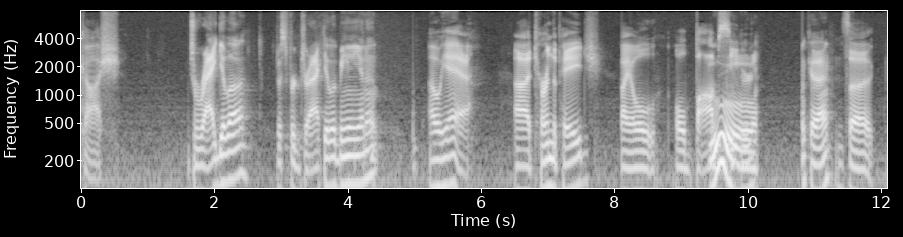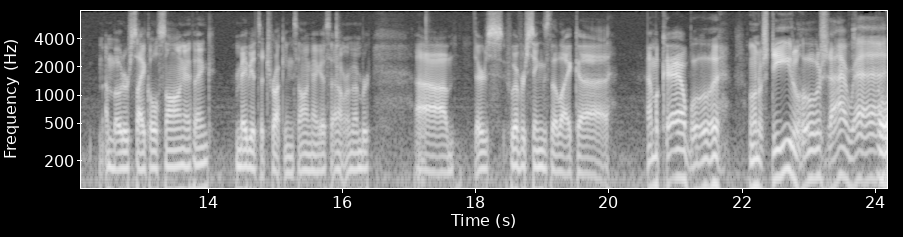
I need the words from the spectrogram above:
gosh, Dracula, just for Dracula being in it. oh yeah, uh, Turn the Page by old old Bob Seger. Okay. It's a a motorcycle song, I think. Or maybe it's a trucking song, I guess. I don't remember. Um, there's whoever sings the like uh I'm a cowboy on a steel horse I ride.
